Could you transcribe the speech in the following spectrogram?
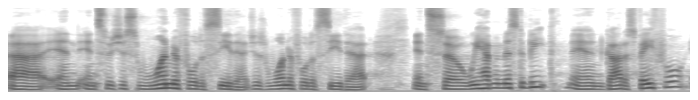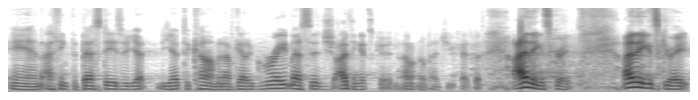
uh, and, and so it's just wonderful to see that, just wonderful to see that. And so we haven't missed a beat, and God is faithful, and I think the best days are yet, yet to come. And I've got a great message. I think it's good. I don't know about you guys, but I think it's great. I think it's great.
